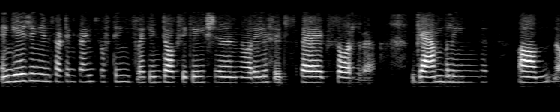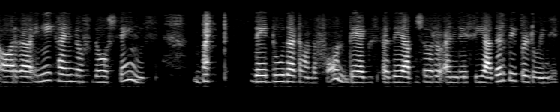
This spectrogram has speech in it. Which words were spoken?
engaging in certain kinds of things like intoxication or illicit sex or uh, gambling um, or uh, any kind of those things. But they do that on the phone. They they observe and they see other people doing it.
